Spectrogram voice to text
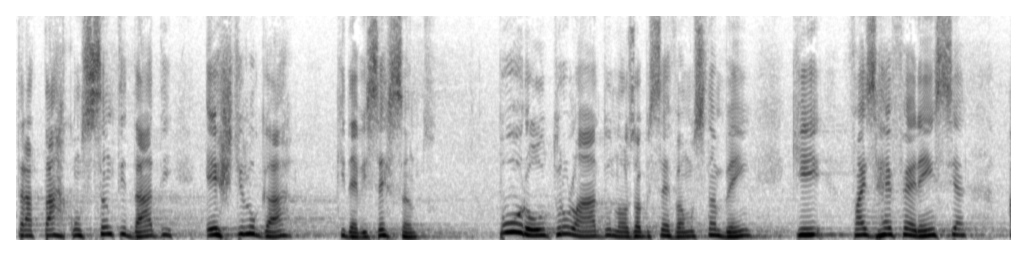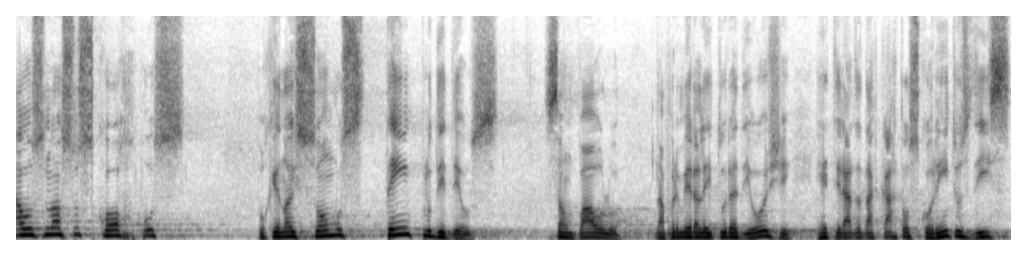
tratar com santidade este lugar que deve ser santo. Por outro lado, nós observamos também que faz referência aos nossos corpos, porque nós somos templo de Deus. São Paulo, na primeira leitura de hoje, retirada da carta aos Coríntios, diz:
